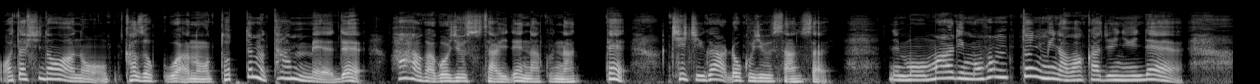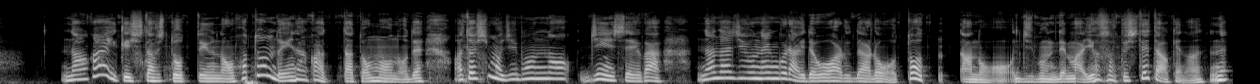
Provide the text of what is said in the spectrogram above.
私のあの家族はあのとっても短命で母が50歳で亡くなって父が63歳でもう周りも本当に皆若死にで長生きした人っていうのはほとんどいなかったと思うので、私も自分の人生が70年ぐらいで終わるだろうと、あの、自分でまあ予測してたわけなんですね。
